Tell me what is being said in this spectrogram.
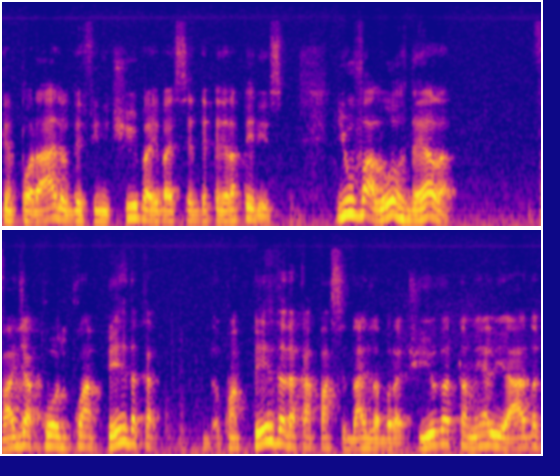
temporária ou definitiva, aí vai ser depender da perícia. E o valor dela vai de acordo com a perda com a perda da capacidade laborativa, também aliada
